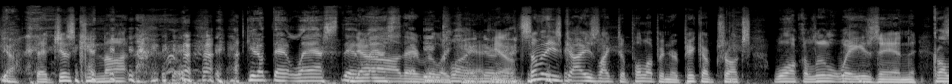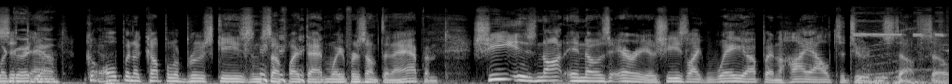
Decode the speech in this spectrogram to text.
Yeah. that just cannot Get up that last that no, last they really incline can't. there. You know, some of these guys like to pull up in their pickup trucks, walk a little ways in, Call it sit good, down, yeah. go open a couple of brewskis and stuff like that, and wait for something to happen. She is not in those areas. She's like way up in high altitude and stuff. So,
